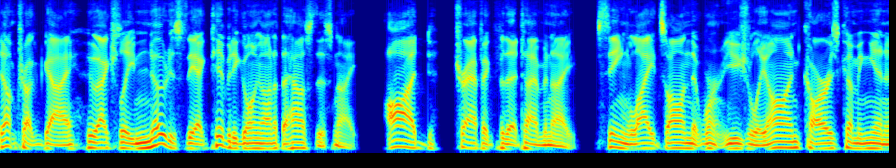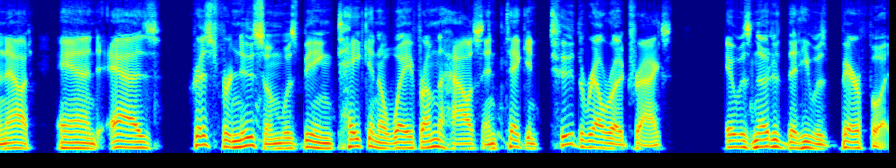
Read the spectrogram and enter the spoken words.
dump truck guy who actually noticed the activity going on at the house this night. Odd traffic for that time of night, seeing lights on that weren't usually on, cars coming in and out. And as Christopher Newsom was being taken away from the house and taken to the railroad tracks, it was noted that he was barefoot.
